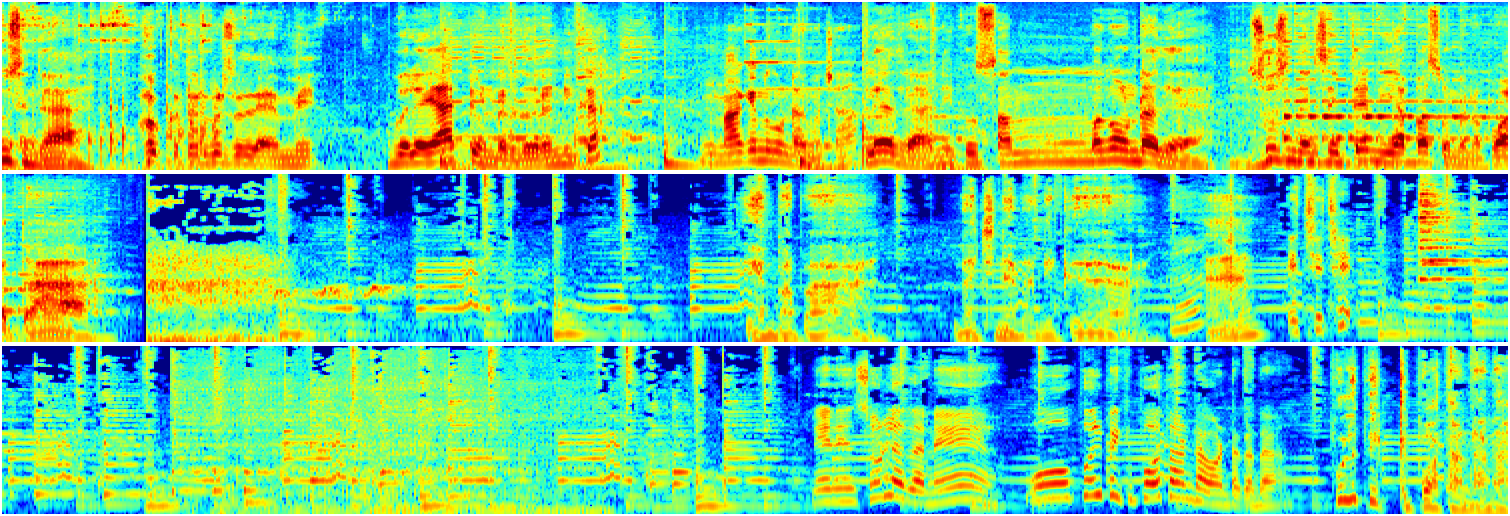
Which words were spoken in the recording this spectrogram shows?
చూసిందా? ఒక్క తిరుగుడు చూడలే అమ్మి. భలే హ్యాపీ ఉండదు కదరా నీకా? నాకెందుకు ఉండదు మచ్చా? లేదురా నీకు సమ్మగా ఉండదు. చూసిందని చెప్తే నీ అబ్బా సొమ్మెన పోద్దా? ఏం పాపా? నచ్చినానా నీకు? ఆ? నేనేం చూడలేదనే? ఓ పులిపికి పోతా ఉంటావంట కదా. పులిపెక్కి పోతాండానా?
